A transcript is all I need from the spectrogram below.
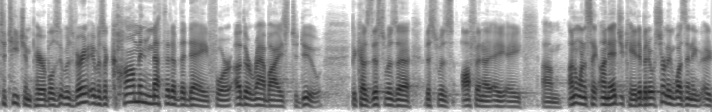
to teach in parables. It was, very, it was a common method of the day for other rabbis to do because this was, a, this was often a, a, a um, I don't want to say uneducated, but it certainly wasn't a, a,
